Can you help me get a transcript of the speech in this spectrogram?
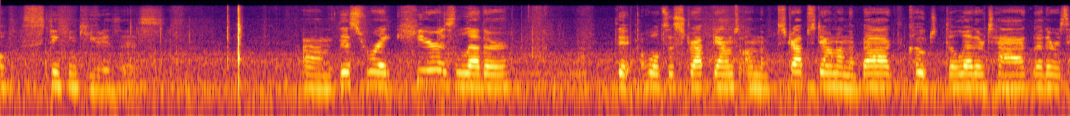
How stinking cute is this? Um, this right here is leather that holds the strap downs on the straps down on the bag. The coach, the leather tag, leather is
